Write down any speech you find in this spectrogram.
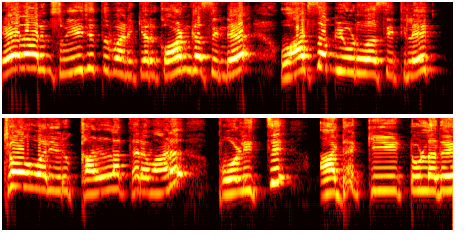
ഏതായാലും ശ്രീജിത്ത് പണിക്കർ കോൺഗ്രസിന്റെ വാട്സപ്പ് യൂണിവേഴ്സിറ്റിയിലെ ഏറ്റവും വലിയൊരു കള്ളത്തരമാണ് പൊളിച്ച് അടക്കിയിട്ടുള്ളത്.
